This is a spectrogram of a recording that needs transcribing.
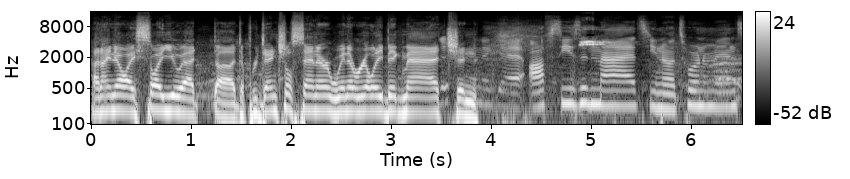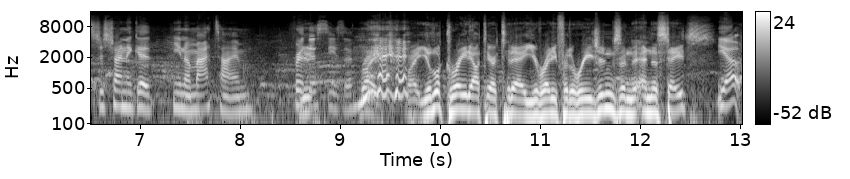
and I know I saw you at uh, the Prudential Center win a really big match, Just and trying to get off-season mats, you know, tournaments. Just trying to get, you know, mat time for You- this season. right, right. You look great out there today. You ready for the regions and, and the states? yep.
